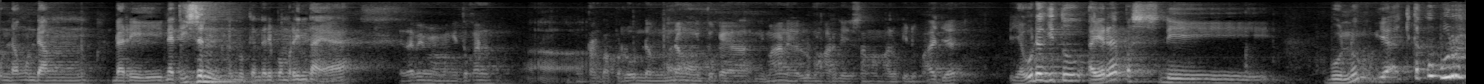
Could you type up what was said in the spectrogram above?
undang-undang dari netizen bukan dari pemerintah ya Ya, tapi memang itu kan tanpa perlu undang-undang itu kayak gimana ya lu menghargai sama makhluk hidup aja. Ya udah gitu akhirnya pas dibunuh ya kita kubur.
